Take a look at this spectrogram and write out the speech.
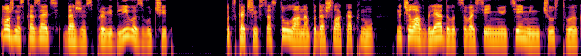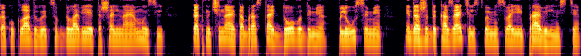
Можно сказать, даже справедливо звучит. Подскочив со стула, она подошла к окну, начала вглядываться в осеннюю темень, чувствуя, как укладывается в голове эта шальная мысль — как начинает обрастать доводами, плюсами и даже доказательствами своей правильности,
